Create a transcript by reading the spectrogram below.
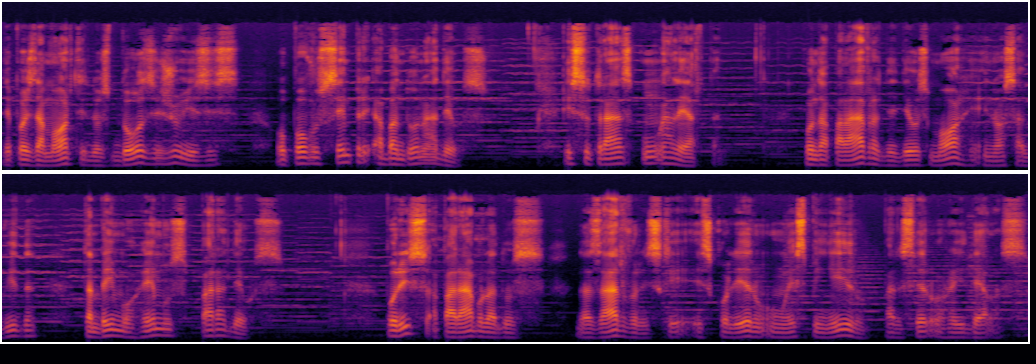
Depois da morte dos doze juízes, o povo sempre abandona a Deus. Isso traz um alerta. Quando a palavra de Deus morre em nossa vida, também morremos para Deus. Por isso, a parábola dos, das árvores que escolheram um espinheiro para ser o rei delas.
